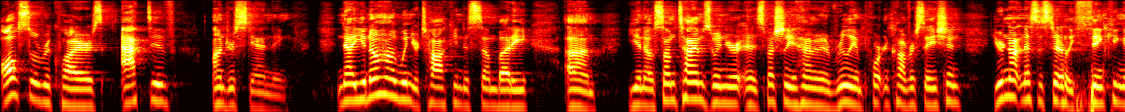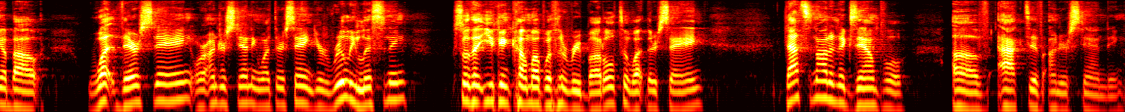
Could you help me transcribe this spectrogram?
also requires active understanding. Now, you know how when you're talking to somebody, um, you know, sometimes when you're, especially having a really important conversation, you're not necessarily thinking about what they're saying or understanding what they're saying. You're really listening so that you can come up with a rebuttal to what they're saying. That's not an example of active understanding.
